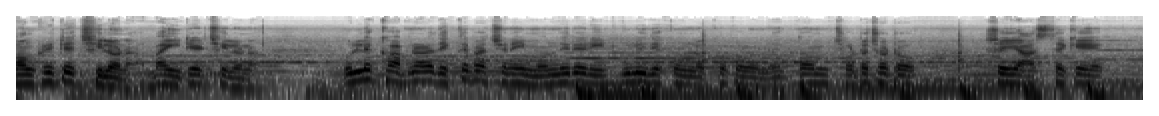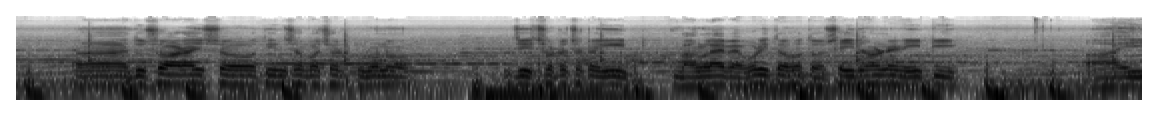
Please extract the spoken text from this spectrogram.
কংক্রিটের ছিল না বা ইটের ছিল না। উল্লেখ্য, আপনারা দেখতে পাচ্ছেন এই মন্দিরের ইটগুলি দেখুন, লক্ষ্য করুন, একদম ছোট ছোট। সেই আজ থেকে দুশো, আড়াইশো, তিনশো বছর পুরনো যে ছোট ছোট ইট বাংলায় ব্যবহৃত হতো, সেই ধরনের ইটই এই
